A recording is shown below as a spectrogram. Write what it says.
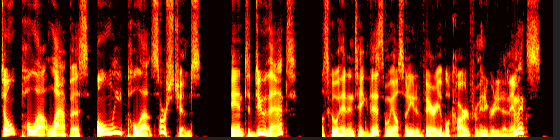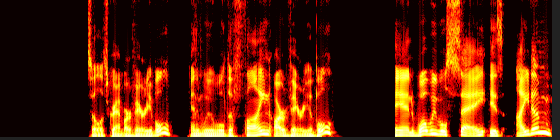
don't pull out lapis, only pull out source gems. And to do that, let's go ahead and take this. And we also need a variable card from Integrated Dynamics. So let's grab our variable and we will define our variable. And what we will say is item,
